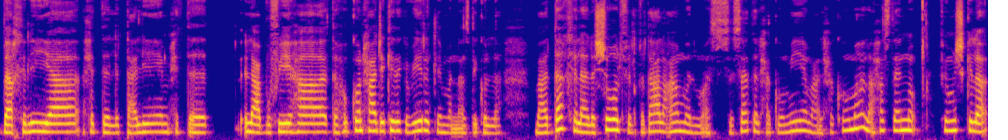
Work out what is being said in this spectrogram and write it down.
داخلية حتة للتعليم حتة يلعبوا فيها تكون حاجة كده كبيرة تلم الناس دي كلها. بعد ذاك خلال الشغل في القطاع العام والمؤسسات الحكومية مع الحكومة لاحظت إنه في مشكلة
